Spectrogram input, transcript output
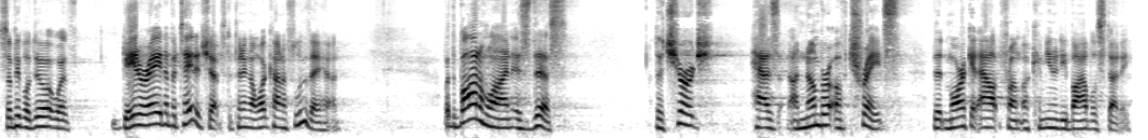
Some people do it with Gatorade and potato chips, depending on what kind of flu they had. But the bottom line is this the church has a number of traits that mark it out from a community Bible study.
